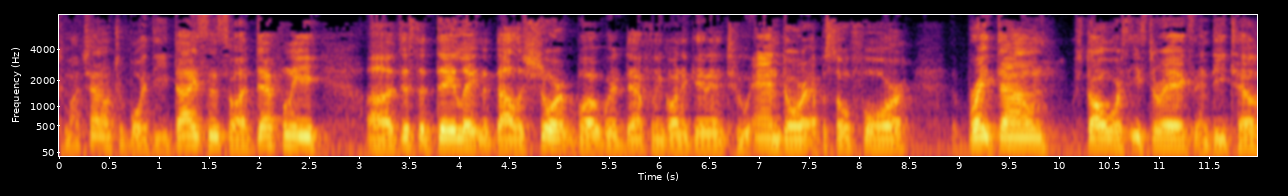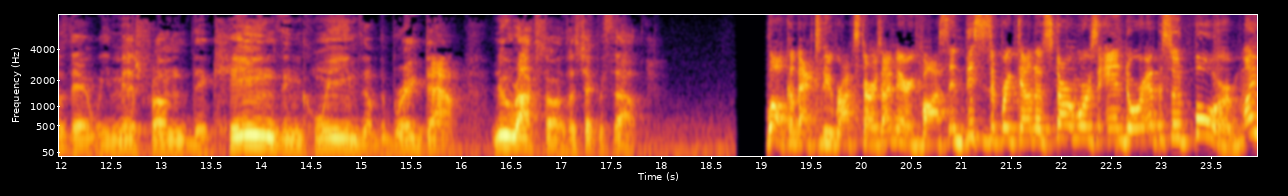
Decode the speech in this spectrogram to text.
To my channel. It's your boy D Dyson. So I definitely, uh, just a day late and a dollar short, but we're definitely going to get into Andor episode four, the breakdown, Star Wars Easter eggs, and details that we missed from the kings and queens of the breakdown. New rock stars. Let's check this out. Welcome back to New Rockstars. I'm Eric Voss, and this is a breakdown of Star Wars Andor Episode 4, my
